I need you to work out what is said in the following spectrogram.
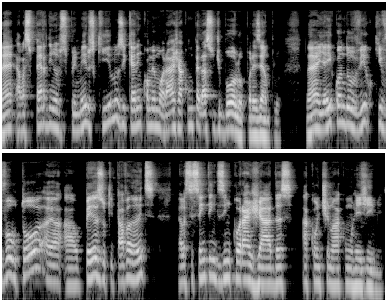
Né? Elas perdem os primeiros quilos e querem comemorar já com um pedaço de bolo, por exemplo. Né? E aí, quando viu que voltou ao peso que estava antes, elas se sentem desencorajadas a continuar com o regime.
